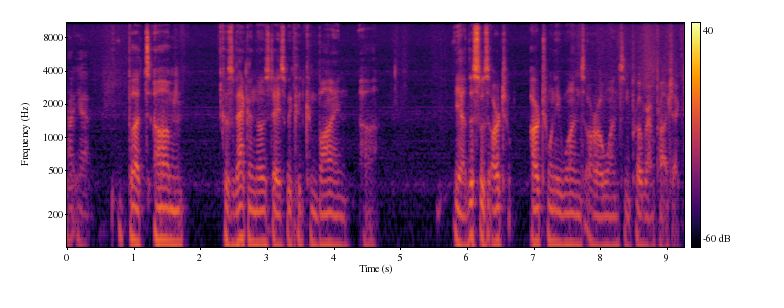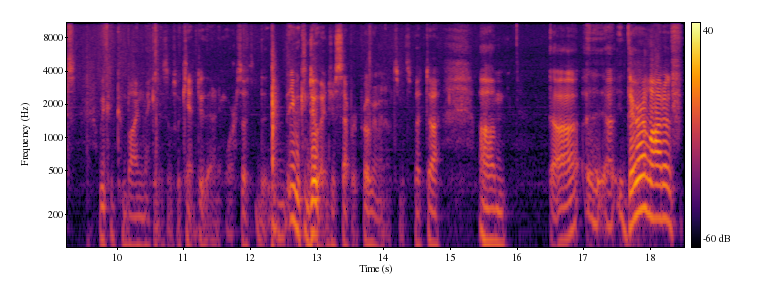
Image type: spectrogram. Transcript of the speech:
not yet. But because um, back in those days, we could combine. Uh, yeah, this was R R21s, R01s, and program projects we could combine mechanisms. We can't do that anymore. So the, we can do it, just separate program announcements. But uh, um, uh, uh, there are a lot of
